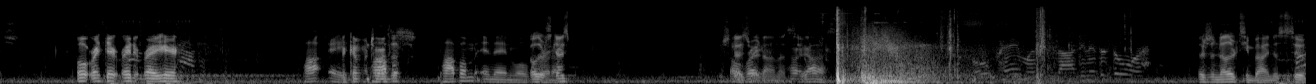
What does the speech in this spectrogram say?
Ish. Oh, right there, right, right here. Pop, hey, They're coming pop towards 'em- us. Pop them and then we'll. Oh, there's burn 'em. guys. There's Oh, guys right, on us. Right yeah. on us. There's another team behind us too.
